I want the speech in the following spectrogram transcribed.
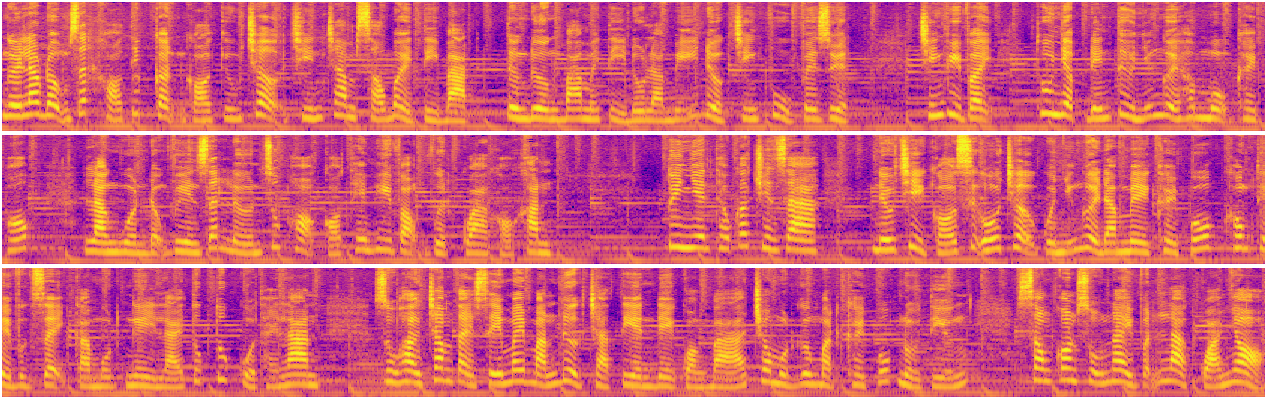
người lao động rất khó tiếp cận gói cứu trợ 967 tỷ bạt, tương đương 30 tỷ đô la Mỹ được chính phủ phê duyệt. Chính vì vậy, thu nhập đến từ những người hâm mộ K-pop là nguồn động viên rất lớn giúp họ có thêm hy vọng vượt qua khó khăn. Tuy nhiên, theo các chuyên gia, nếu chỉ có sự hỗ trợ của những người đam mê K-pop không thể vực dậy cả một nghề lái túc túc của Thái Lan. Dù hàng trăm tài xế may mắn được trả tiền để quảng bá cho một gương mặt K-pop nổi tiếng, song con số này vẫn là quá nhỏ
